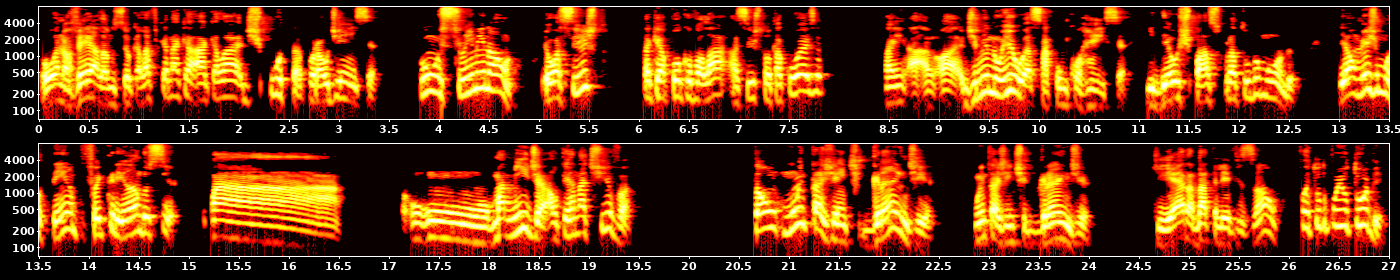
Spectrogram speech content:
ou a novela, não sei o que, ela fica naquela disputa por audiência. Com o streaming, não. Eu assisto, daqui a pouco eu vou lá, assisto outra coisa, diminuiu essa concorrência e deu espaço para todo mundo. E, ao mesmo tempo, foi criando-se uma, um, uma mídia alternativa. Então, muita gente grande, muita gente grande que era da televisão, foi tudo para o YouTube,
